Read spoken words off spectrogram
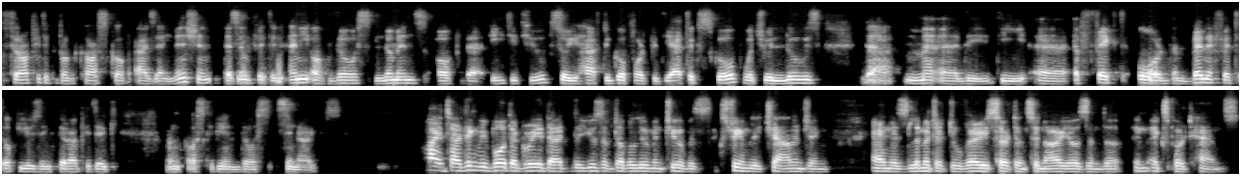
therapeutic bronchoscope, as I mentioned, doesn't fit in any of those lumens of the ET tube. So you have to go for pediatric scope, which will lose the uh, the the uh, effect or the benefit of using therapeutic bronchoscopy in those scenarios. Right. So I think we both agree that the use of double lumen tube is extremely challenging and is limited to very certain scenarios in the in expert hands.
